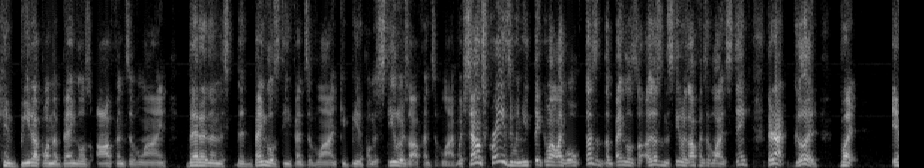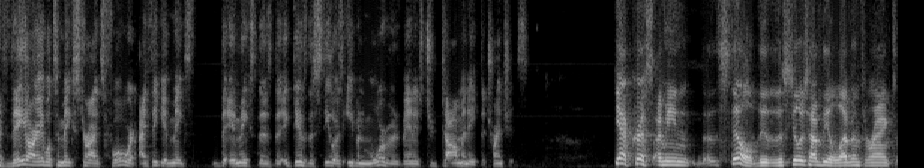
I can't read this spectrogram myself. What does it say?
can beat up on the Bengals offensive line better than the, the Bengals defensive line can beat up on the Steelers offensive line, which sounds crazy when you think about like, well, doesn't the Bengals doesn't the Steelers offensive line stink? They're not good, but if they are able to make strides forward, I think it makes it makes this the, it gives the Steelers even more of an advantage to dominate the trenches. Yeah, Chris. I mean, still the the Steelers have the 11th ranked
